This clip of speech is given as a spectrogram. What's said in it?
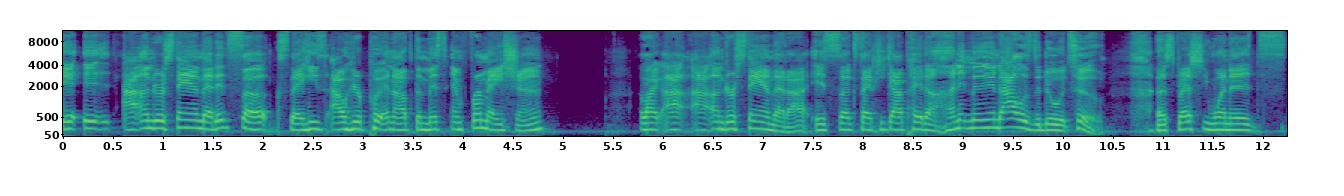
it, it I understand that it sucks that he's out here putting out the misinformation. Like I, I understand that. I it sucks that he got paid a hundred million dollars to do it too. Especially when it's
